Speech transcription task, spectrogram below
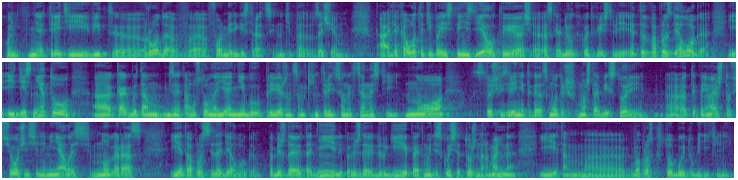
какой-нибудь третий вид э, рода в форме регистрации. Ну, типа, зачем? А для кого-то, типа, если ты не сделал, ты ос- оскорбил какое-то количество людей. Это вопрос диалога. И, и здесь нету, а, как бы там, не знаю, там, условно, я не был приверженцем каких-нибудь традиционных ценностей, но с точки зрения, ты когда смотришь в масштабе истории, а, ты понимаешь, что все очень сильно менялось много раз, и это вопрос всегда диалога. Побеждают одни или побеждают другие, поэтому дискуссия тоже нормальна, и там а, вопрос, кто будет убедительней,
